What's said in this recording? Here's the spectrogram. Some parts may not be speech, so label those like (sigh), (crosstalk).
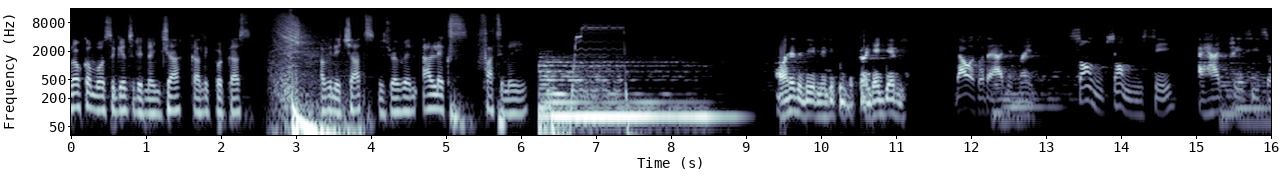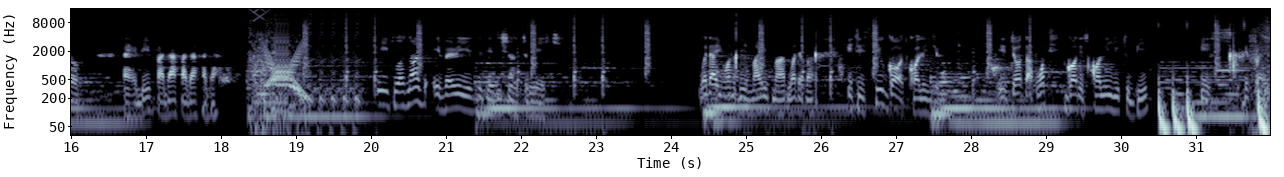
Welcome once again to the Naija Catholic Podcast. Having a chat with Reverend Alex Fatimei. I wanted to be a medical doctor. That was what I had in mind. Some some say I had traces of uh, being father, father, father. It was not a very easy decision to make. Whether you want to be a married man, whatever, it is still God calling you. It's just that what God is calling you to be is different.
